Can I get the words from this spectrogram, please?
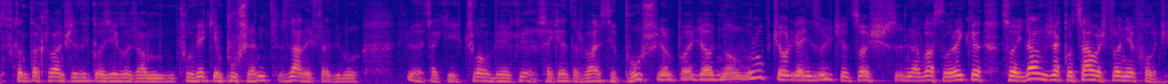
skontaktowałem się tylko z jego tam człowiekiem Puszem, znany wtedy był taki człowiek, sekretarz Wałęsy Pusz i on powiedział, no róbcie, organizujcie coś na własną rękę, Solidarność jako całość w to nie wchodzi.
